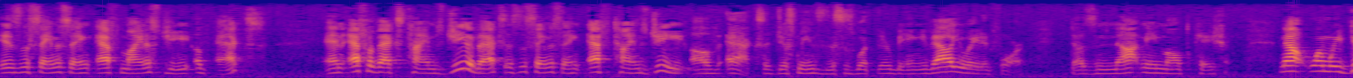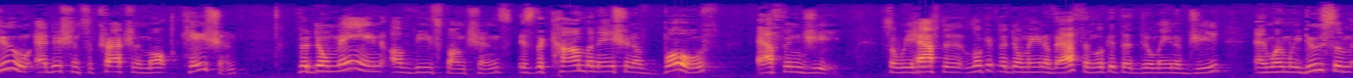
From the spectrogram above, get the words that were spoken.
is the same as saying f minus g of x. And f of x times g of x is the same as saying f times g of x. It just means this is what they're being evaluated for. It does not mean multiplication. Now, when we do addition, subtraction, and multiplication, the domain of these functions is the combination of both f and g. So we have to look at the domain of f and look at the domain of g. And when we do some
